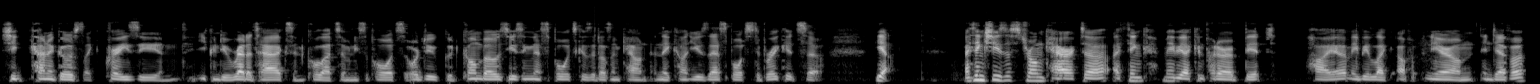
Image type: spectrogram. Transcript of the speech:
she kind of goes like crazy and you can do red attacks and call out so many supports or do good combos using their supports because it doesn't count and they can't use their supports to break it. So yeah, I think she's a strong character. I think maybe I can put her a bit higher, maybe like up near um, Endeavor.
